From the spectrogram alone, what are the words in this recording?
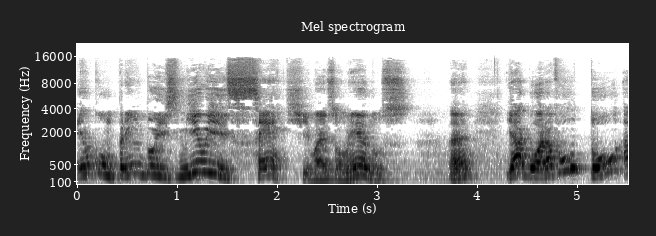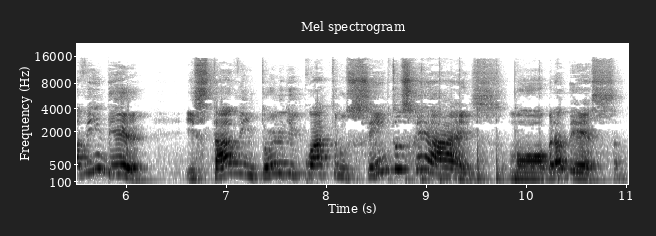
eu comprei em 2007, mais ou menos. Né? E agora voltou a vender. Estava em torno de 400 reais uma obra dessa.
